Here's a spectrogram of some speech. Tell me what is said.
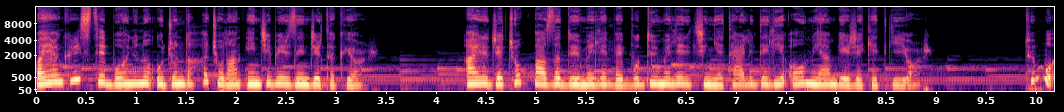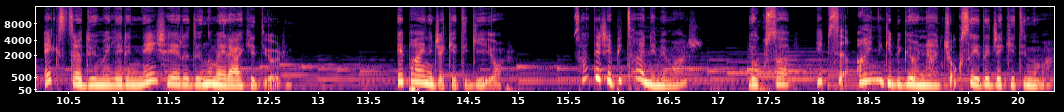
Bayan Christie boynuna ucunda haç olan ince bir zincir takıyor. Ayrıca çok fazla düğmeli ve bu düğmeler için yeterli deliği olmayan bir ceket giyiyor. Tüm bu ekstra düğmelerin ne işe yaradığını merak ediyorum. Hep aynı ceketi giyiyor. Sadece bir tane mi var? Yoksa hepsi aynı gibi görünen çok sayıda ceketi mi var?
